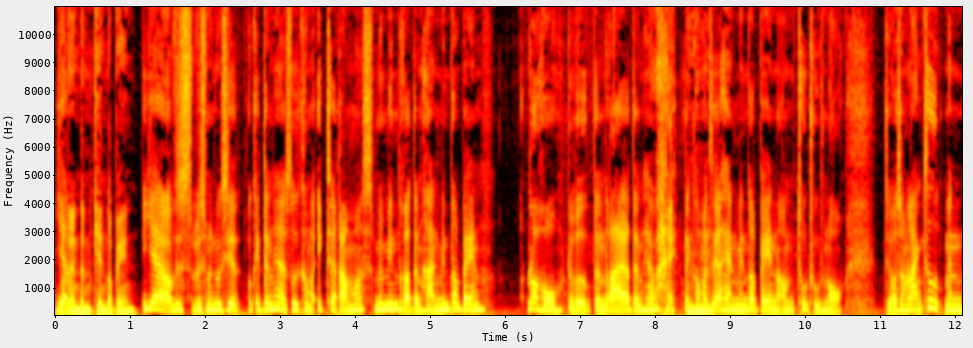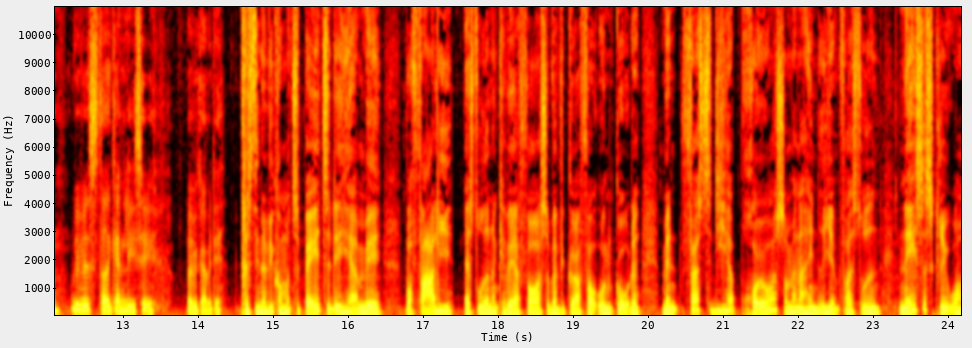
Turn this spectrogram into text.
ja, hvordan den kender banen. Ja, og hvis, hvis man nu siger, okay, den her asteroide kommer ikke til at ramme os, medmindre den har en mindre bane, når hov, du ved, den drejer den her vej. Den kommer mm-hmm. til at have en mindre bane om 2.000 år. Det er også om lang tid, men vi vil stadig gerne lige se, hvad vi gør ved det. Christina, vi kommer tilbage til det her med, hvor farlige asteroiderne kan være for os, og hvad vi gør for at undgå det. Men først til de her prøver, som man har hentet hjem fra asteroiden. NASA skriver,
